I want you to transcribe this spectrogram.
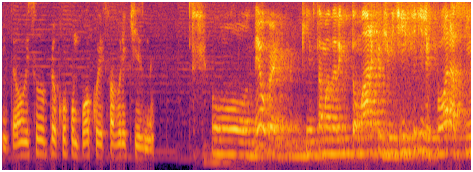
Então isso preocupa um pouco esse favoritismo. O Neuber, que está mandando que tomara que o G fique de fora, assim,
